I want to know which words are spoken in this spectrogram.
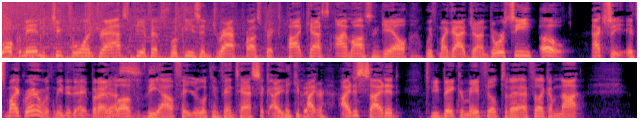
Welcome in to Two for One Drafts, PFF's Rookies and Draft Prospects podcast. I'm Austin Gayle with my guy John Dorsey. Oh, actually, it's Mike Renner with me today, but I Yes. love the outfit. You're looking fantastic. I, Thank you, Baker. I, I decided to be Baker Mayfield today. I feel like I'm not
